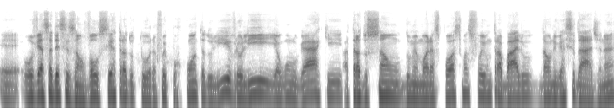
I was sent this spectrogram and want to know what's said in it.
é, houve essa decisão, vou ser tradutora? Foi por conta do livro? Eu li em algum lugar que a tradução do Memórias Póstumas foi um trabalho da universidade, né?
